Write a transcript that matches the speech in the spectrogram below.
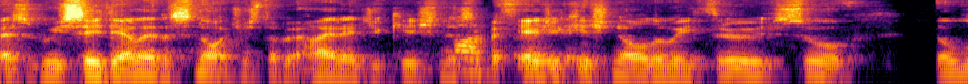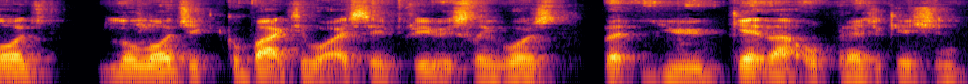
as we said earlier, it's not just about higher education, it's about education all the way through. So the log, the logic, go back to what I said previously, was that you get that open education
